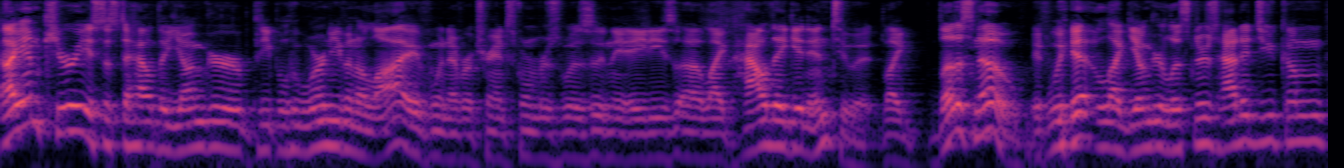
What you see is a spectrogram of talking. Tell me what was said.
I am curious as to how the younger people who weren't even alive whenever Transformers was in the 80s, uh, like how they get into it. Like, let us know if we like younger listeners. How did you come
